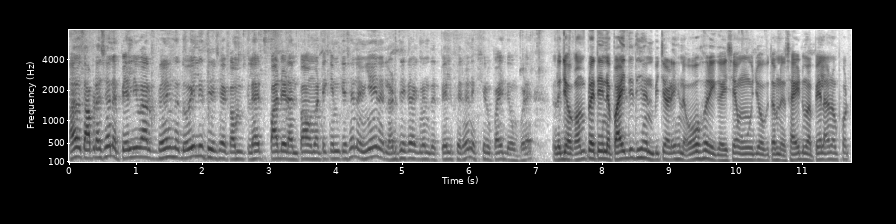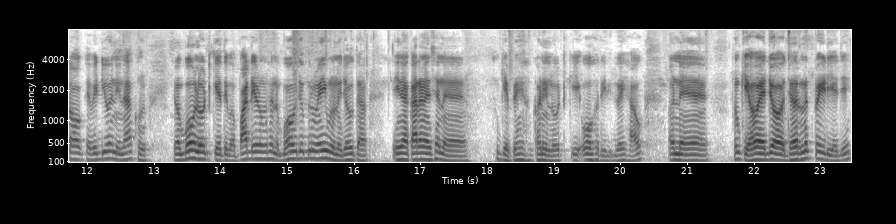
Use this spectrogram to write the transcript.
હાલો તો આપણે છે ને પહેલી વાર ભેંસને દોઈ લીધી છે કમ્પ્લેટ પાડેડાને પાવા માટે, કેમ કે છે ને અહીંયા ને અડધી કલાકની અંદર પહેલી ફેર ને ખીરું પાઈ દેવું પડે. એટલે જો કમ્પ્લેટ એને પાઈ દીધી છે ને બિચારી એને ઓહરી ગઈ છે. હું જો તમને સાઈડમાં પહેલાંનો ફોટો કે વીડિયો ની નાખું, એમાં બહુ લોટકી હતી પાડેડું છે ને બહુ જબરું આવ્યું ને જોતા. એના કારણે છે ને કે ભેં ઘણી લોટકી ઓહરી ગઈ હાવ. અને શું કે, હવે જો જર નથી પડી હજી,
